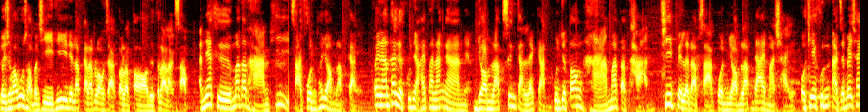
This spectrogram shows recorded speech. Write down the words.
โดยเฉพาะผู้สอบบัญชีที่ได้รับการรับรองจากกรตหรือตลาดหลักทรัพย์ อันนี้คือมาตรฐานที่สากลเขายอมรับกันเพราะนั้นถ้าเกิดคุณอยากให้พนักงานเนี่ยยอมรับซึ่งกันและกัน คุณจะต้องหามาตรฐานที่เป็นระดับสากลยอมรับได้มาใช้ โอเค คุณอาจจะไม่ใช่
